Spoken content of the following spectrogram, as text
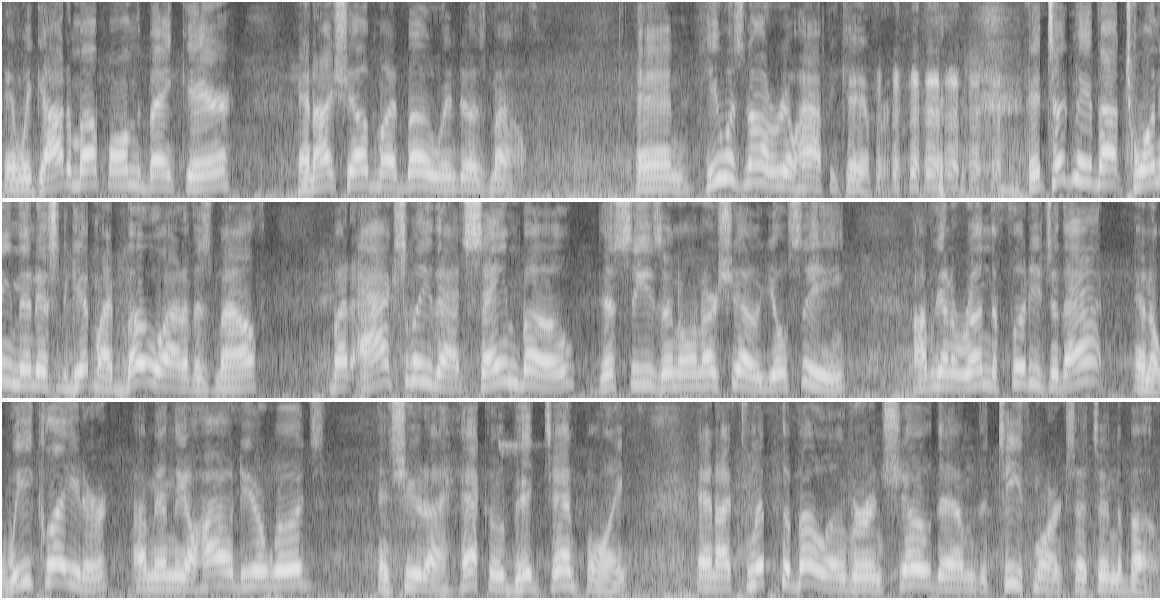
and we got him up on the bank there. And I shoved my bow into his mouth. And he was not a real happy camper. It took me about 20 minutes to get my bow out of his mouth, but actually that same bow this season on our show, you'll see, I'm going to run the footage of that, and a week later, I'm in the Ohio deer woods and shoot a heck of a big 10 point, and I flip the bow over and show them the teeth marks that's in the bow.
